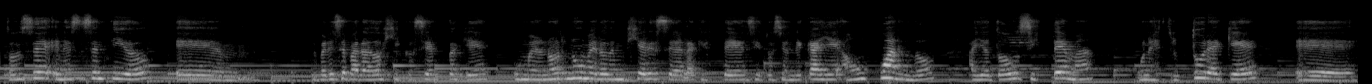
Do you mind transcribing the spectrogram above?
Entonces, en ese sentido, em, me parece paradójico, ¿cierto?, que un menor número de mujeres sea la que esté en situación de calle, aun cuando haya todo un sistema, una estructura que, eh,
